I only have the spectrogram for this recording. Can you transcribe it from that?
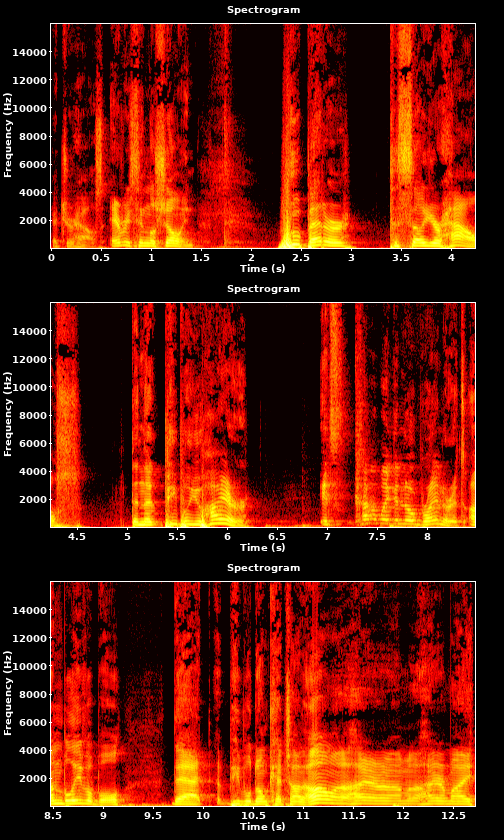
at your house. Every single showing. Who better to sell your house than the people you hire. It's kind of like a no brainer. It's unbelievable that people don't catch on. Oh, I'm gonna hire. I'm gonna hire my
